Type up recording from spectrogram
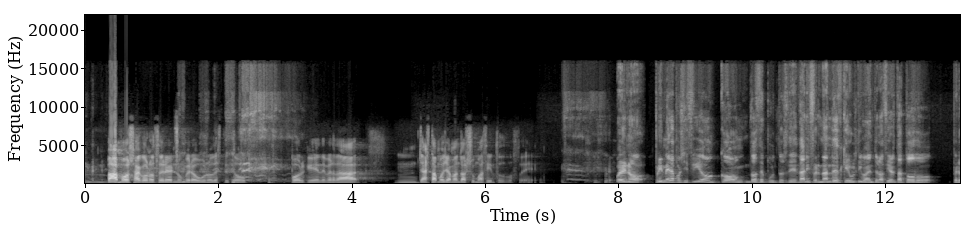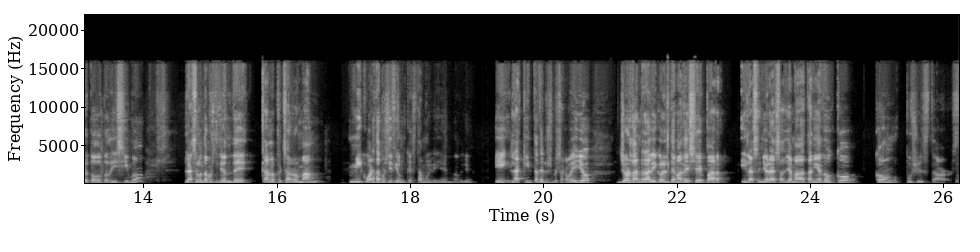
vamos a conocer el número uno de este top, porque de verdad mm, ya estamos llamando al Suma 112. Bueno, primera posición con 12 puntos de Dani Fernández, que últimamente lo acierta todo, pero todo todísimo. La segunda posición de Carlos Pecharromán. Mi cuarta posición, que está muy bien, oye. Y la quinta de Luis Cabello, Jordan Ravi con el tema de Shepard y la señora esa llamada Tania Dosco con Pushing Stars.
